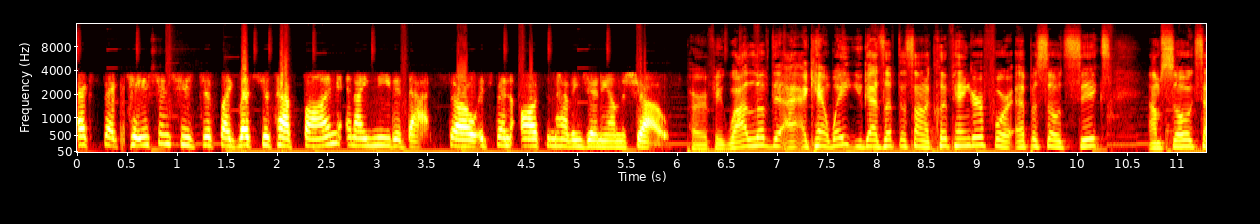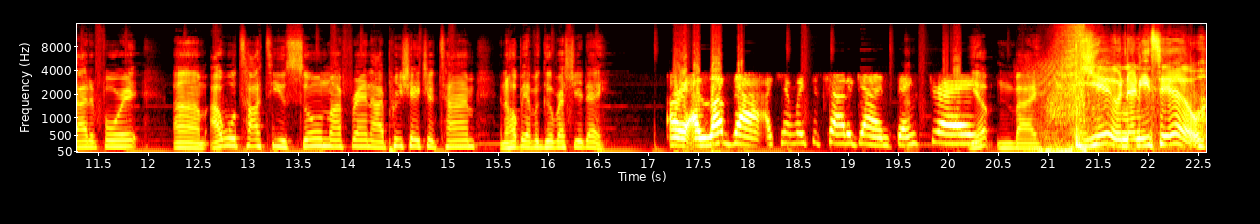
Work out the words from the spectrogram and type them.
expectations. She's just like, let's just have fun, and I needed that. So it's been awesome having Jenny on the show. Perfect. Well, I loved it. I, I can't wait. You guys left us on a cliffhanger for episode six. I'm so excited for it. Um, I will talk to you soon, my friend. I appreciate your time, and I hope you have a good rest of your day. All right, I love that. I can't wait to chat again. Thanks, Dre. Yep. Bye. U92.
